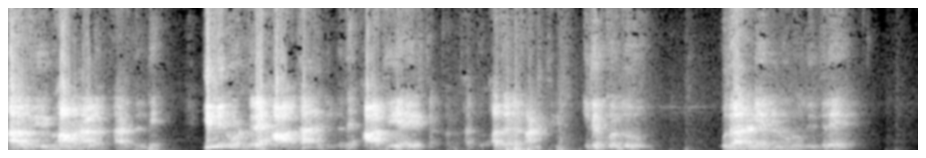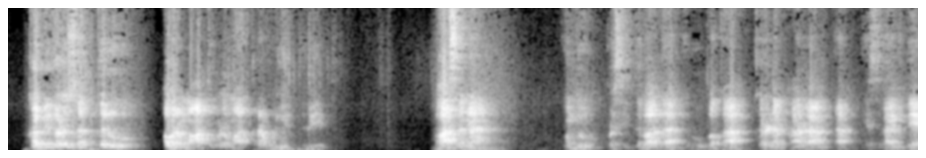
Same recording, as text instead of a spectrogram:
ಆ ವಿಭಾವನಾ ಅಲಂಕಾರದಲ್ಲಿ ಇಲ್ಲಿ ನೋಡಿದ್ರೆ ಆಧಾರವಿಲ್ಲದೆ ಆಧೇಯ ಇರತಕ್ಕಂಥದ್ದು ಅದನ್ನು ಕಾಣ್ತೀವಿ. ಇದಕ್ಕೊಂದು ಉದಾಹರಣೆಯನ್ನು ನೋಡುವುದಿದ್ರೆ, ಕವಿಗಳು ಸತ್ತರೂ ಅವರ ಮಾತುಗಳು ಮಾತ್ರ ಉಳಿಯುತ್ತವೆ. ಭಾಸನ ಒಂದು ಪ್ರಸಿದ್ಧವಾದ ರೂಪಕ ಕರ್ಣಭಾರ ಅಂತ ಹೆಸರಾಗಿದೆ.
